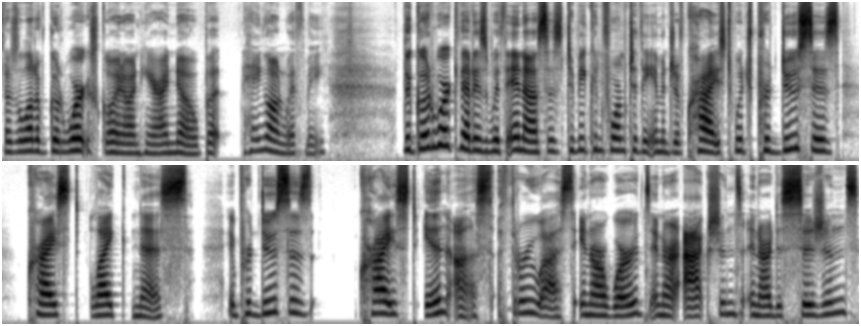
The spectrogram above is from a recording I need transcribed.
There's a lot of good works going on here, I know, but hang on with me. The good work that is within us is to be conformed to the image of Christ, which produces Christ likeness. It produces Christ in us, through us, in our words, in our actions, in our decisions,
